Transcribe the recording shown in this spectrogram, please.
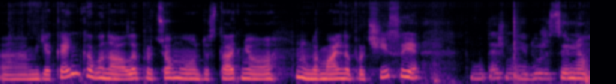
е, м'якенька вона, але при цьому достатньо ну, нормально прочісує. Тому теж мені дуже сильно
